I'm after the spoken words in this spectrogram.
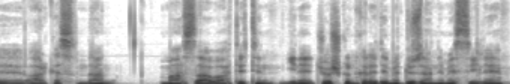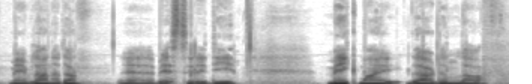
Ee, arkasından Mahsa Vahdet'in yine Coşkun Karademir düzenlemesiyle Mevlana'dan e, bestelediği Make My Garden Love.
